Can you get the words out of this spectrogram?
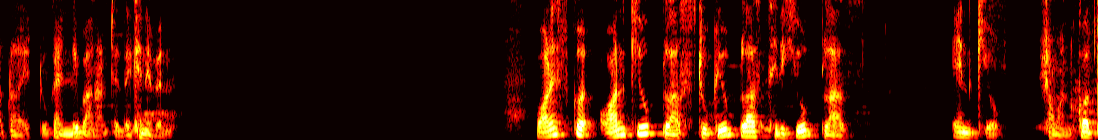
আপনারা একটু কাইন্ডলি বানানটি দেখে নেবেন। One cube plus two cube plus three cube plus N cube সমান কত?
